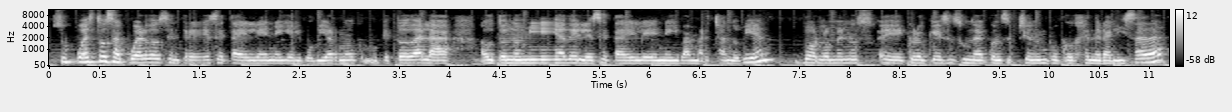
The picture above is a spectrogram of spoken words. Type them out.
supuestos acuerdos entre ZLN y el gobierno, como que toda la autonomía del ZLN iba marchando bien, por lo menos eh, creo que esa es una concepción un poco generalizada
